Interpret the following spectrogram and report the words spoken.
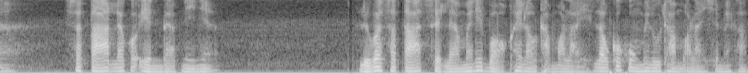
นะสตาร์ทแล้วก็เอ็นแบบนี้เนี่ยหรือว่าสตาร์ทเสร็จแล้วไม่ได้บอกให้เราทำอะไร เราก็คงไม่รู้ทำอะไรใช่ไหมครับ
